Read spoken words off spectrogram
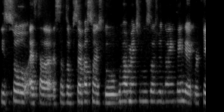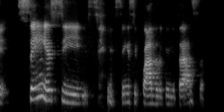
isso, essa, essas observações do Hugo realmente nos ajudam a entender, porque sem esse, sem esse quadro que ele traça,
